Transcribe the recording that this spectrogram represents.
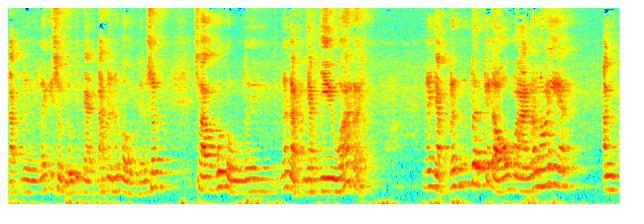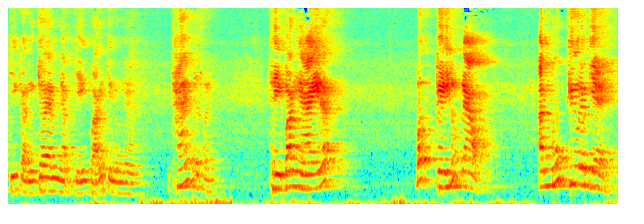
đập lên, lấy cái sông chuỗi trong ngàn đập lên nó bùng thì nó xuất sau cuối cùng tôi nó nhập nhập nhiều quá rồi. Nó nhập đến đến cái độ mà nó nói à, anh chỉ cần cho em nhập chị khoảng chừng à, tháng nữa thôi. Thì ban ngày đó, bất kỳ lúc nào anh muốn kêu em về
